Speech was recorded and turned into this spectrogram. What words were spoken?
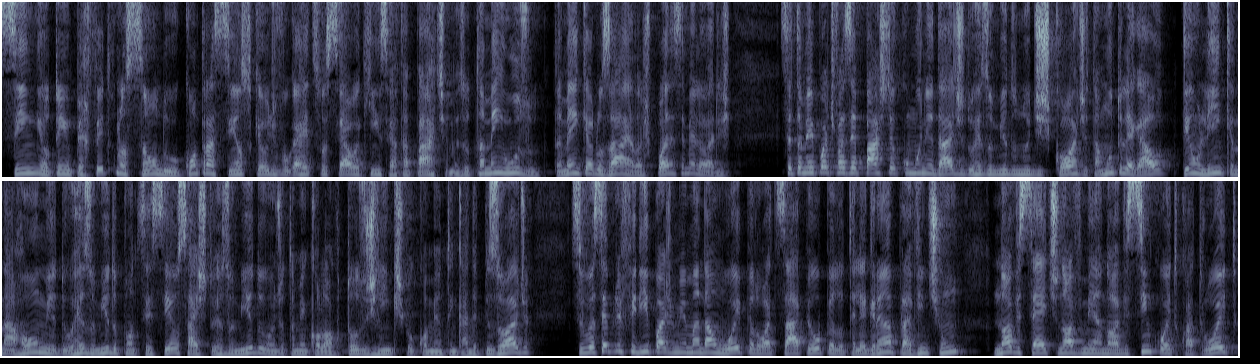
Sim, eu tenho perfeita noção do contrassenso que é o divulgar rede social aqui em certa parte, mas eu também uso, também quero usar, elas podem ser melhores. Você também pode fazer parte da comunidade do Resumido no Discord, tá muito legal. Tem um link na home do resumido.cc, o site do Resumido, onde eu também coloco todos os links que eu comento em cada episódio. Se você preferir, pode me mandar um oi pelo WhatsApp ou pelo Telegram para 21 96969 5848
